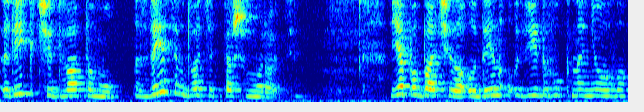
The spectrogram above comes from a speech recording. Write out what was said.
рік чи два тому. Здається, в 21-му році. Я побачила один відгук на нього,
